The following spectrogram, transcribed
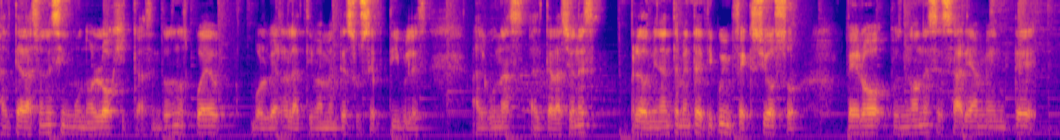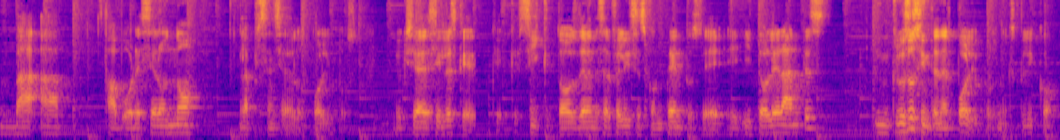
alteraciones inmunológicas, entonces nos puede volver relativamente susceptibles a algunas alteraciones predominantemente de tipo infeccioso, pero pues no necesariamente va a favorecer o no la presencia de los pólipos. Yo quisiera decirles que, sí, que todos deben de ser felices, contentos eh, y tolerantes, incluso sin tener pólipos, me explico.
